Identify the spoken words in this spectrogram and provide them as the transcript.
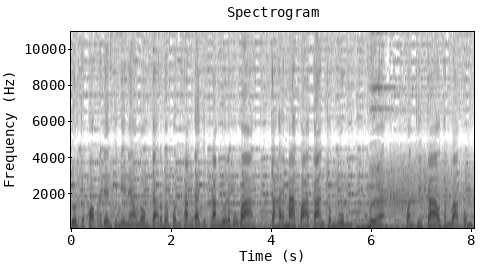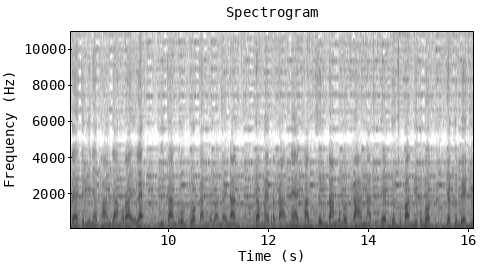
โดยเฉพาะประเด็นที่มีแนวโน้มจะระดมพลครั้งใหญ่อีกครั้งโดยระบุว่าจะให้มากกว่าการชุมนุมเมื่อวันที่ 9 ธันวาคม แต่จะมีแนวทางอย่างไร และมีการรวมตัวกันในวันใดนั้น ยังไม่ประกาศแน่ชัด ซึ่งตามกำหนดการนายสุเทพเทือกสุบรรณมีกำหนด จะขึ้นเวที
